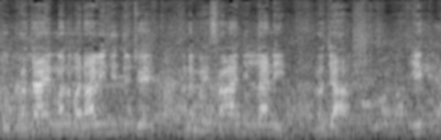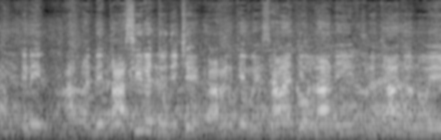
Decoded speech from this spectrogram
તો પ્રજાએ મન બનાવી દીધું છે અને મહેસાણા જિલ્લાની પ્રજા એક એની એની તાસીર જ જુદી છે, કારણ કે મહેસાણા જિલ્લાની પ્રજાજનોએ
